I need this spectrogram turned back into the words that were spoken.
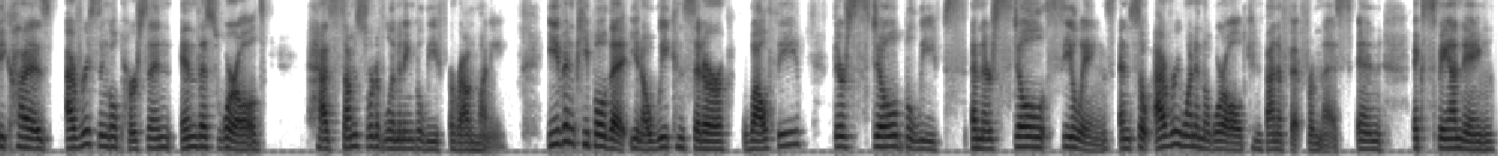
because every single person in this world has some sort of limiting belief around money. Even people that, you know, we consider wealthy, there's still beliefs and there's still ceilings. And so everyone in the world can benefit from this in expanding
